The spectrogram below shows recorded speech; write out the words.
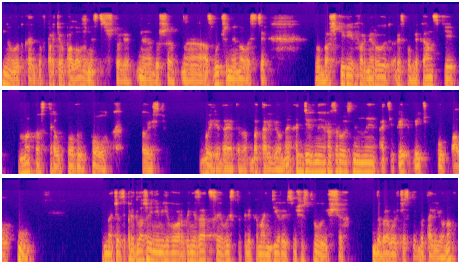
Ну вот как бы в противоположность, что ли, душе озвученные новости. В Башкирии формируют республиканский мотострелковый полк. То есть были до этого батальоны отдельные разрозненные, а теперь речь о полку. Значит, с предложением его организации выступили командиры существующих добровольческих батальонов,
